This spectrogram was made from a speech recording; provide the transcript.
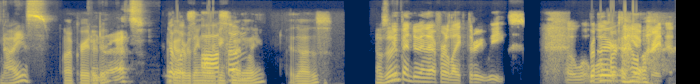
nice. I upgraded it. Congrats. I got looks everything working awesome. finally. It does. How's You've been doing that for like three weeks. Uh, what, Brother, what parts have you how- upgraded?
